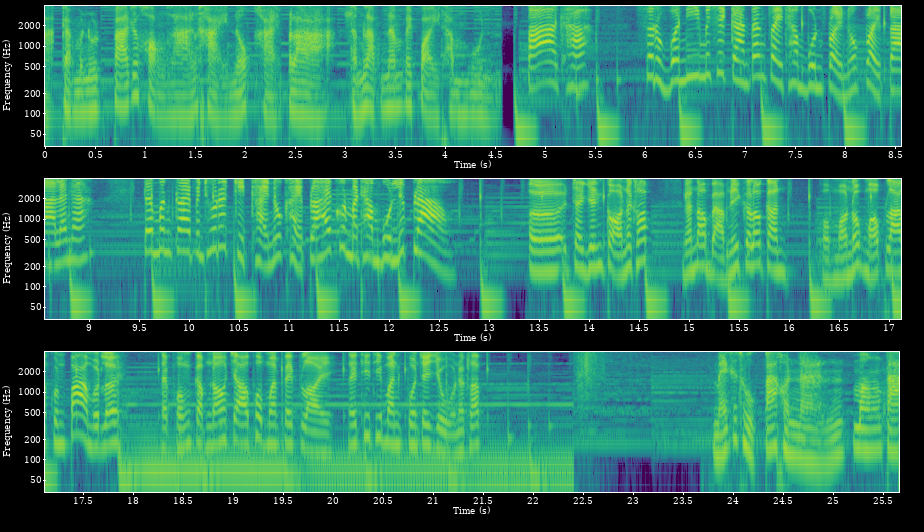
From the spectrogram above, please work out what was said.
ากกับมนุษย์ป้าเจ้าของร้านขายนกขายปลาสำหรับนำไปปล่อยทำบุญ ป้าคะ สรุปว่านี่ไม่ใช่การตั้งใจทำบุญปล่อยนกปล่อยปลาแล้วนะ แต่มันกลายเป็นธุรกิจขายนกขายปลาให้คนมาทำบุญหรือเปล่า เออใจเย็นก่อนนะครับ งั้นเอาแบบนี้ก็แล้วกัน ผมเหมานกเหมาปลาคุณป้าหมดเลย แต่ผมกับน้องจะเอาพวกมันไปปล่อย ในที่ที่มันควรจะอยู่นะครับ แม้จะถูกป้าคนนั้นมองตา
